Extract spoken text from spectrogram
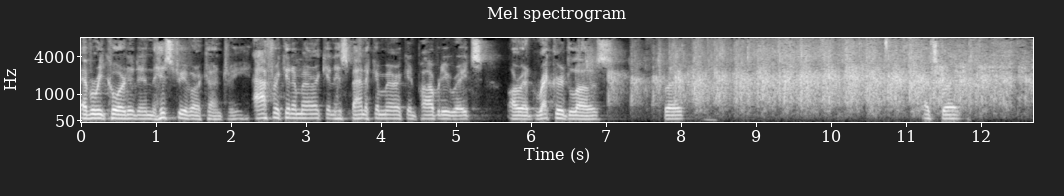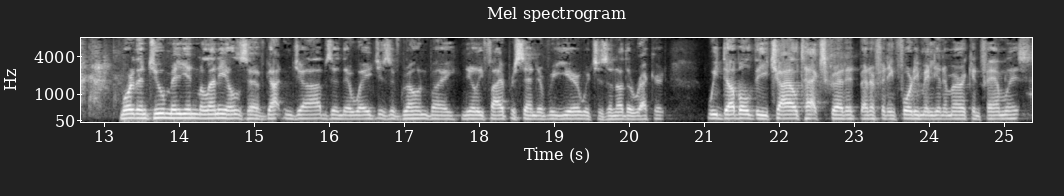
ever recorded in the history of our country. African American, Hispanic American poverty rates are at record lows. Right? That's great. More than 2 million millennials have gotten jobs and their wages have grown by nearly 5% every year, which is another record. We doubled the child tax credit, benefiting 40 million American families.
